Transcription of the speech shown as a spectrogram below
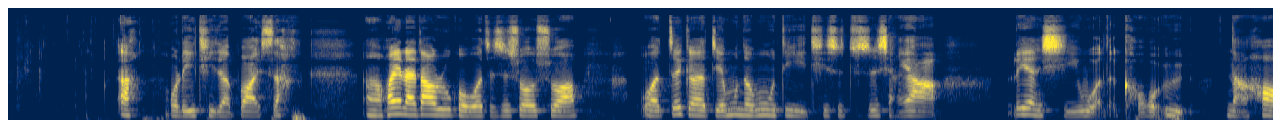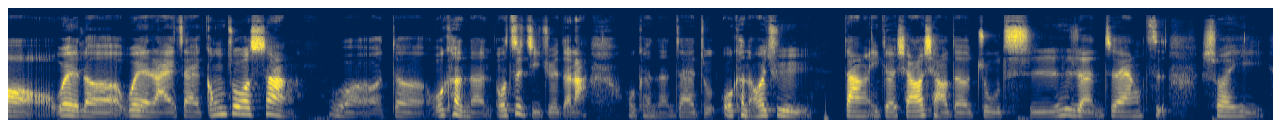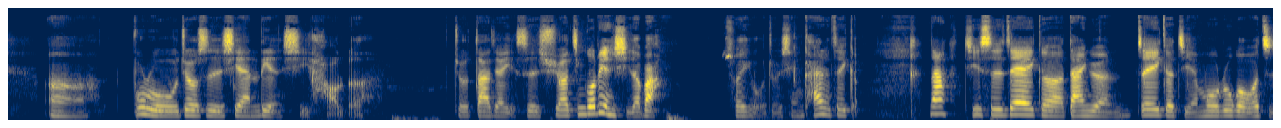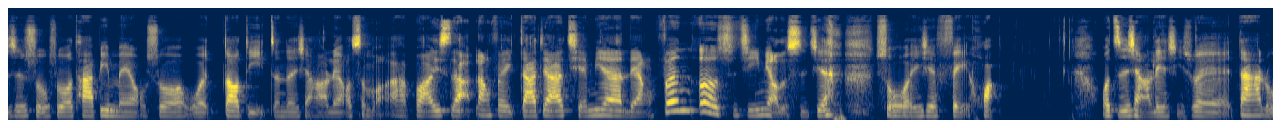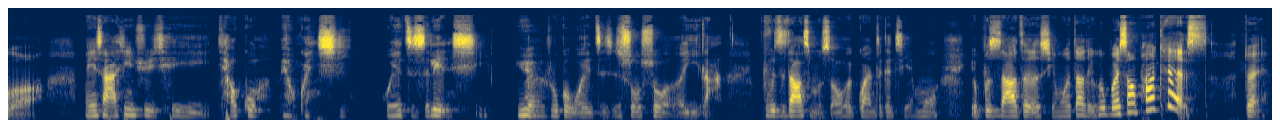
啊。我离题了，不好意思啊。嗯，欢迎来到，如果我只是说说。我这个节目的目的其实只是想要练习我的口语，然后为了未来在工作上，我的我可能我自己觉得啦，我可能在主，我可能会去当一个小小的主持人这样子，所以嗯，不如就是先练习好了，就大家也是需要经过练习的吧，所以我就先开了这个。那其实这个单元这个节目，如果我只是说说，他并没有说我到底真的想要聊什么啊，不好意思啊，浪费大家前面两分二十几秒的时间 说我一些废话。我只是想要练习，所以大家如果没啥兴趣，可以跳过，没有关系。我也只是练习，因为如果我也只是说说而已啦，不知道什么时候会关这个节目，又不知道这个节目到底会不会上 podcast，对。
